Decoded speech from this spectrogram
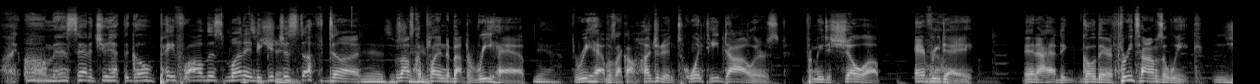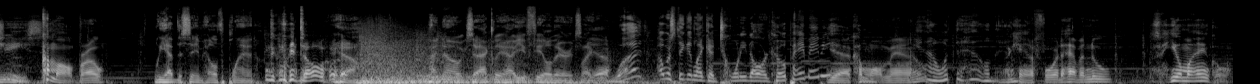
Like, oh man, it's sad that you have to go pay for all this money That's to get your stuff done. Yeah, it's a 'Cause I was complaining about the rehab. Yeah. The rehab was like $120 for me to show up every day and I had to go there three times a week. Mm-hmm. Jeez. Come on, bro. We have the same health plan. we don't. Yeah. I know exactly how you feel there. It's like, Yeah. what? I was thinking like a $20 copay maybe? Yeah, come on, man. Yeah, what the hell, man? I can't afford to have a new heal my ankle.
